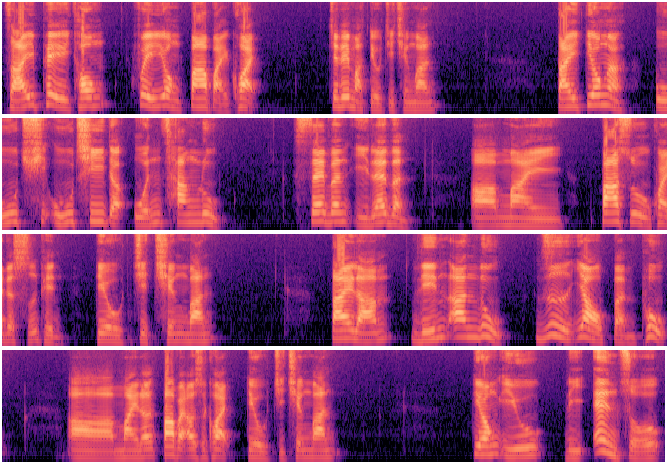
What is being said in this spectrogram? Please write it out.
宅配通费用八百块，这里嘛丢一千万。台中啊。无期无期的文昌路 Seven Eleven 啊，买八十五块的食品丢一千万。台南临安路日药本铺啊，买了八百二十块丢一千万。中油李安卓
